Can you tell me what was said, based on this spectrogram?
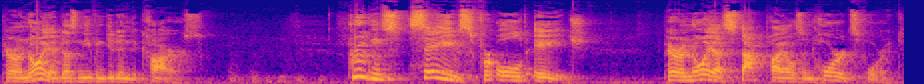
paranoia doesn't even get into cars. Prudence saves for old age. Paranoia stockpiles and hoards for it.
